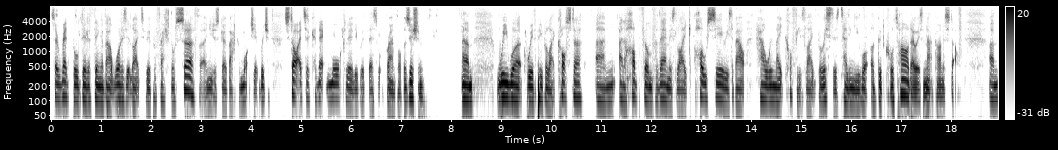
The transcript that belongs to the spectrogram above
So Red Bull did a thing about what is it like to be a professional surfer, and you just go back and watch it, which started to connect more clearly with their sort of brand proposition. Um, we work with people like Costa, um, and a hub film for them is like a whole series about how we make coffees, like baristas telling you what a good cortado is and that kind of stuff. Um,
